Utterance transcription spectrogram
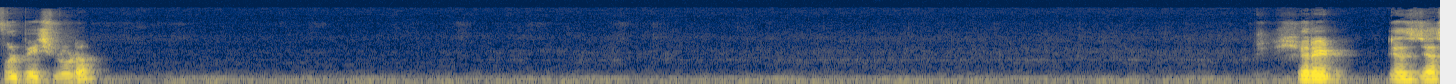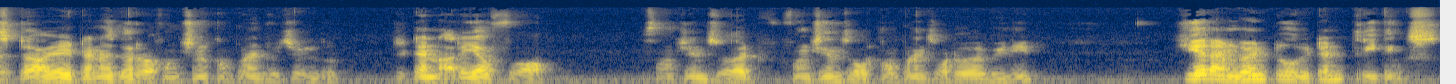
full page loader. Here it is just uh, yet another uh, functional component which will return array of uh, functions or functions or components whatever we need. Here i'm going to return three things.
